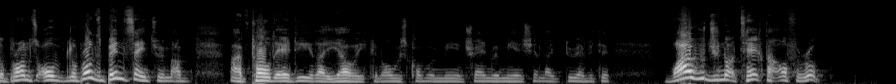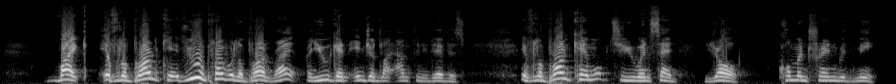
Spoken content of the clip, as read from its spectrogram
LeBron's all, LeBron's been saying to him, I've, I've told AD, like, yo, he can always come with me and train with me and shit, like, do everything. Why would you not take that offer up? Mike, if LeBron came, if you were playing with LeBron, right, and you were getting injured like Anthony Davis, if LeBron came up to you and said, yo, come and train with me,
